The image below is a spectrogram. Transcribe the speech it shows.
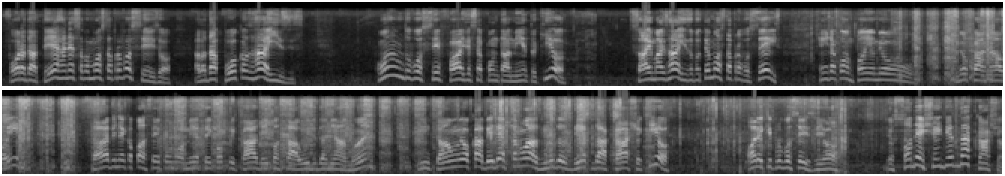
fora da terra, né? Só para mostrar para vocês, ó. Ela dá poucas raízes. Quando você faz esse apontamento aqui, ó, sai mais raiz. Eu vou até mostrar para vocês. Quem já acompanha meu meu canal aí, sabe, né, que eu passei por um momento aí complicado aí com a saúde da minha mãe. Então eu acabei deixando umas mudas dentro da caixa aqui, ó. Olha aqui para vocês verem, ó. Eu só deixei dentro da caixa.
